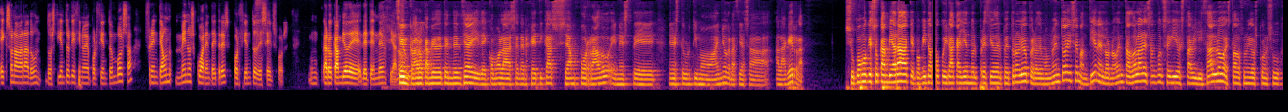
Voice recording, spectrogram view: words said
Exxon ha ganado un 219% en bolsa frente a un menos 43% de Salesforce. Un claro cambio de, tendencia. ¿no? Sí, un claro cambio de tendencia y de cómo las energéticas se han forrado en este, en este último año gracias a, la guerra. Supongo que eso cambiará, que poquito a poco irá cayendo el precio del petróleo, pero de momento ahí se mantienen. Los 90 dólares han conseguido estabilizarlo. Estados Unidos con su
